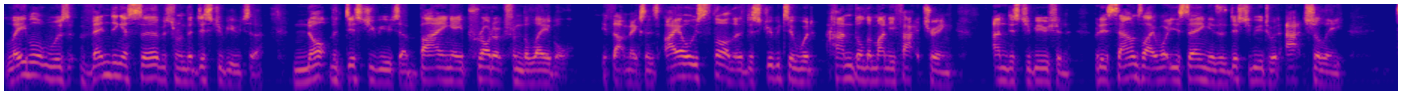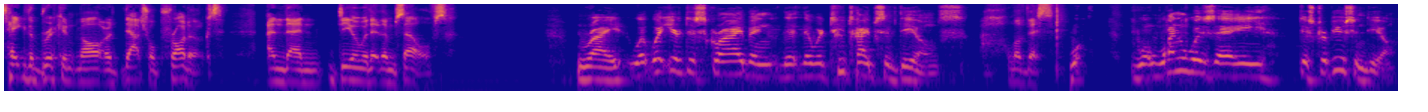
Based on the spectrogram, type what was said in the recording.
label was vending a service from the distributor, not the distributor buying a product from the label. If that makes sense, I always thought that the distributor would handle the manufacturing and distribution, but it sounds like what you're saying is a distributor would actually take the brick and mortar, the actual product, and then deal with it themselves. Right. What what you're describing, there were two types of deals. Oh, love this. One was a distribution deal.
